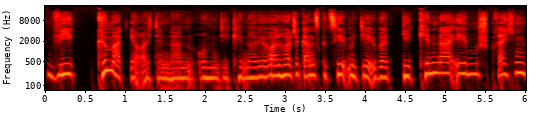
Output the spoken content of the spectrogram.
Wie kümmert ihr euch denn dann um die Kinder? Wir wollen heute ganz gezielt mit dir über die Kinder eben sprechen.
